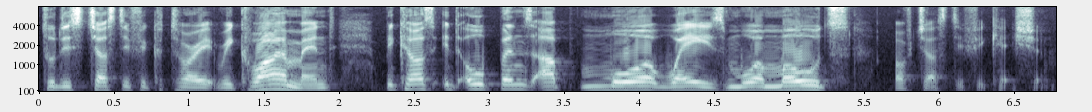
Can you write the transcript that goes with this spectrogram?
to this justificatory requirement because it opens up more ways, more modes of justification.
